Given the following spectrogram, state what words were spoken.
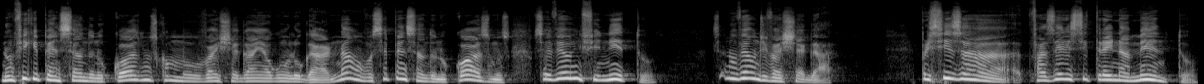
Não fique pensando no cosmos como vai chegar em algum lugar. Não, você pensando no cosmos, você vê o infinito. Você não vê onde vai chegar. Precisa fazer esse treinamento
